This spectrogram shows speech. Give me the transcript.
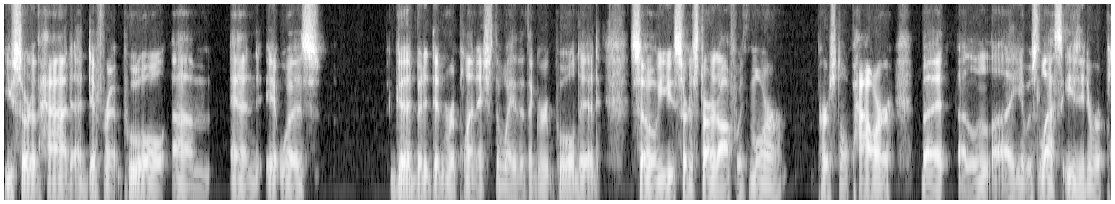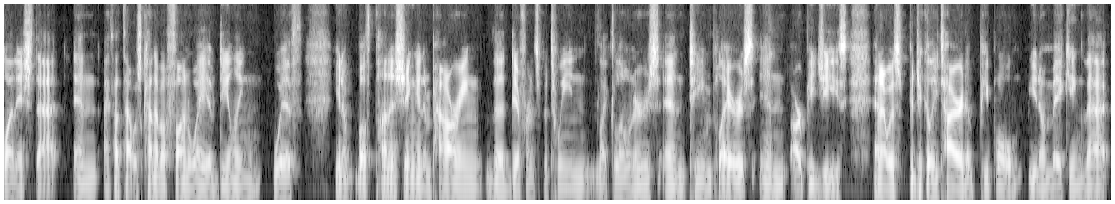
you sort of had a different pool, um, and it was good, but it didn't replenish the way that the group pool did. So you sort of started off with more personal power, but uh, it was less easy to replenish that. And I thought that was kind of a fun way of dealing with, you know, both punishing and empowering the difference between like loners and team players in RPGs. And I was particularly tired of people, you know, making that,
